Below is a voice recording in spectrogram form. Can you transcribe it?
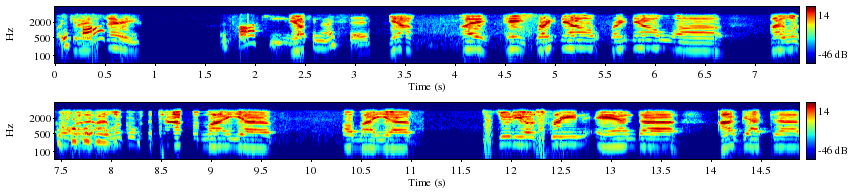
What It's can I say? hockey. It's hockey. Yep. What can I say? Yeah. I hey, right now, right now, uh, I look over the I look over the top of my uh, of my uh, studio screen, and uh, I've got uh,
